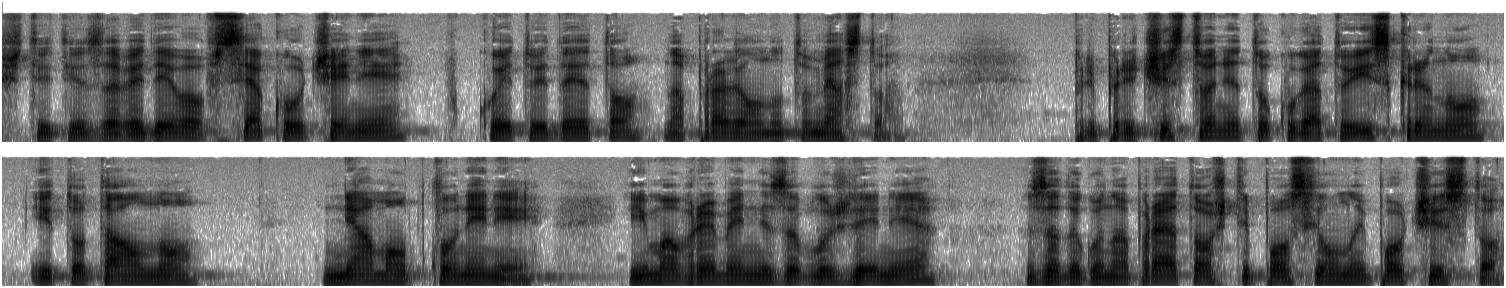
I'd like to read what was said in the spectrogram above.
ще те заведе във всяко учение, в което и да е то, на правилното място. При пречистването, когато е искрено и тотално, няма отклонение. Има временни заблуждения, за да го направят още по-силно и по-чисто.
